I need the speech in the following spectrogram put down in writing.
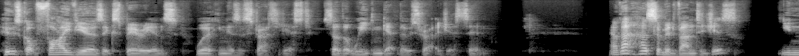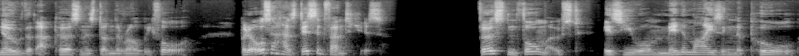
Who's got five years' experience working as a strategist so that we can get those strategists in? Now, that has some advantages. You know that that person has done the role before but it also has disadvantages. First and foremost is you are minimizing the pool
